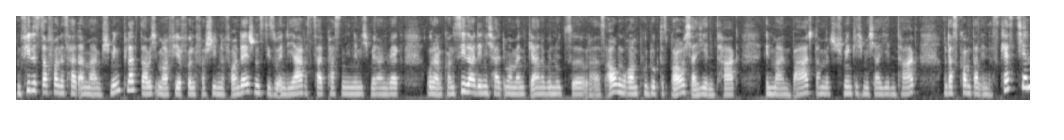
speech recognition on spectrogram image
Und vieles davon ist halt an meinem Schminkplatz, da habe ich immer vier, fünf verschiedene Foundations, die so in die Jahreszeit passen, die nehme ich mir dann weg. Oder ein Concealer, den ich halt im Moment gerne benutze. Oder das Augenbrauenprodukt, das brauche ich ja jeden Tag in meinem Bad, damit schminke ich mich ja jeden Tag. Und das kommt dann in das Kästchen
